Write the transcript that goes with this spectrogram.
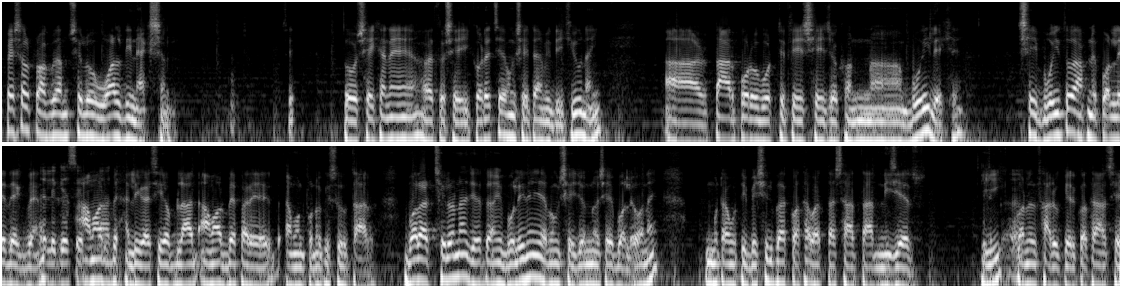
স্পেশাল প্রোগ্রাম ছিল ওয়ার্ল্ড ইন অ্যাকশন তো সেখানে হয়তো সেই করেছে এবং সেটা আমি দেখিও নাই। আর তার পরবর্তীতে সে যখন বই লেখে সেই বই তো আপনি পড়লে দেখবেন আমার। লিগাসি অফ ব্লাড আমার ব্যাপারে এমন কোনো কিছু তার বলার ছিল না যেহেতু আমি বলি নাই এবং সেই জন্য সে বলেও নাই। মোটামুটি বেশিরভাগ কথাবার্তা সার তার নিজের ই কর্নেল ফারুকের কথা আছে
